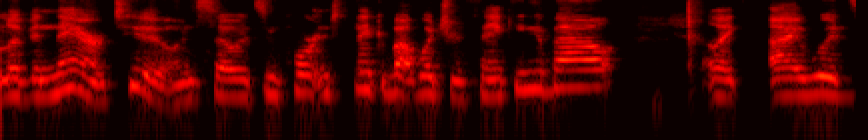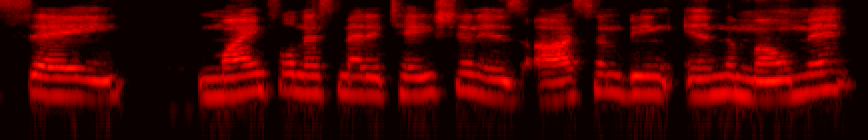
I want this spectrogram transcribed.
living there too. And so it's important to think about what you're thinking about. Like i would say mindfulness meditation is awesome being in the moment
